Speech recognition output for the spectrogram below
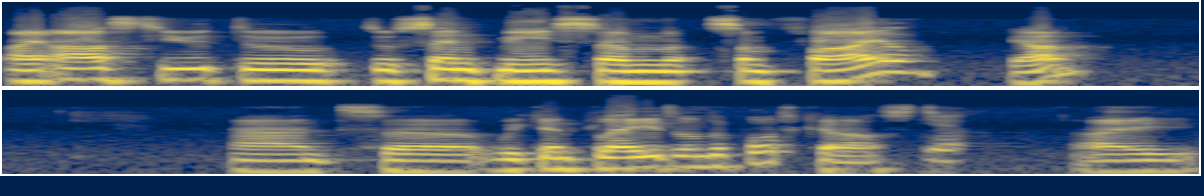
I asked you to to send me some some file. Yeah. And uh, we can play it on the podcast. Yeah. I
